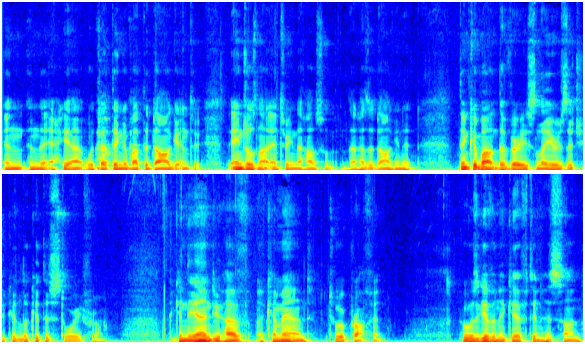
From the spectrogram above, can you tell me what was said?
in, in the Ihya with that thing about the dog enter the angels not entering the house that has a dog in it think about the various layers that you could look at this story from like in the end you have a command to a prophet who was given a gift in his son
